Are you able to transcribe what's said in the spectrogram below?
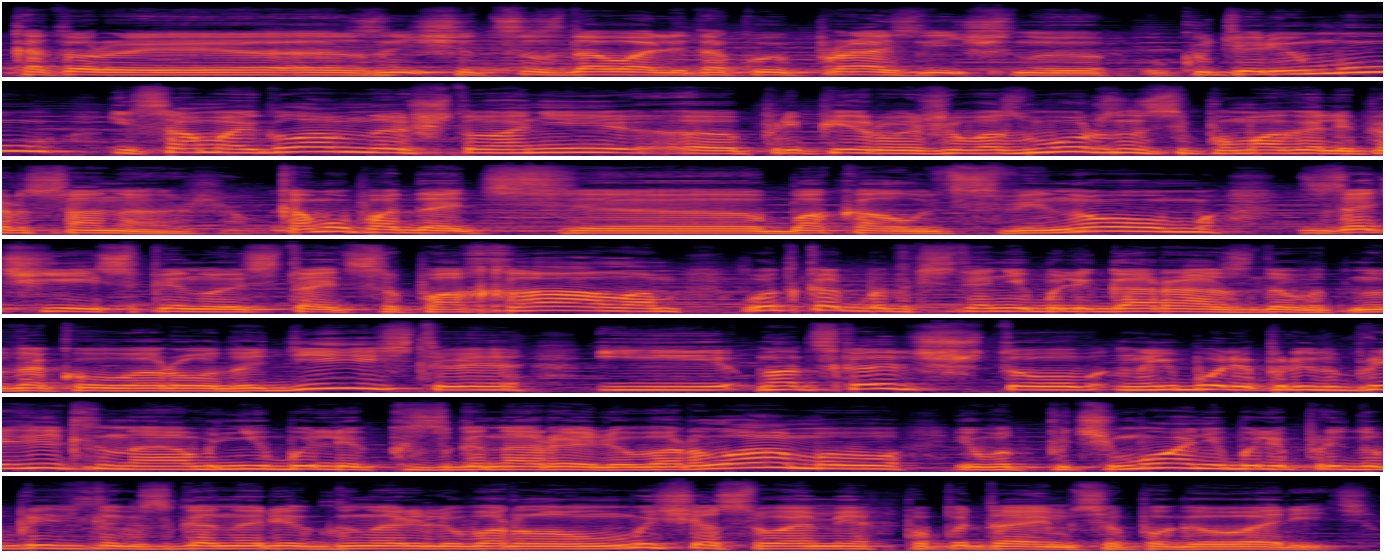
которые, э, значит, создавали такую праздничную кутюрему. И самое главное, что они э, при первой же возможности помогали персонажам. Кому подать э, бокал с вином, за чьей спиной стать сапахалом. Вот как бы, так сказать, они были гораздо вот на такого рода действия. И надо сказать, что наиболее предупредительно они были к Сгонорелю Варламову. И вот почему они были предупредительны к Сгонорелю Варламову, мы сейчас с вами попытаемся поговорить.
